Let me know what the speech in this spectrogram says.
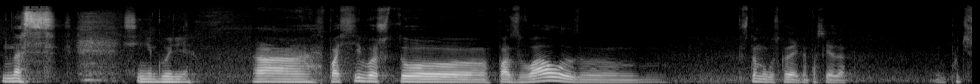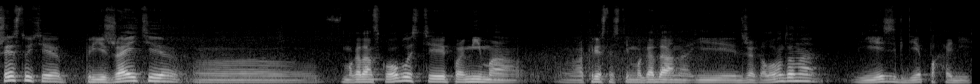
нас Синегорье. А, спасибо, что позвал. Что могу сказать напоследок? Путешествуйте, приезжайте э, в Магаданской области. Помимо окрестностей Магадана и Джека Лондона есть где походить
